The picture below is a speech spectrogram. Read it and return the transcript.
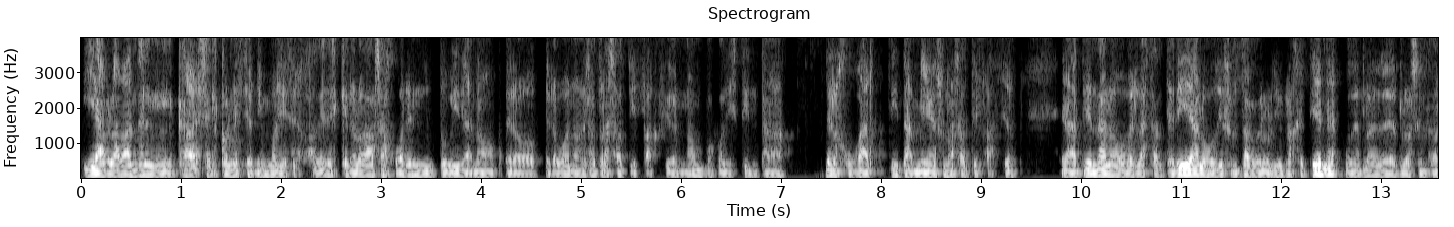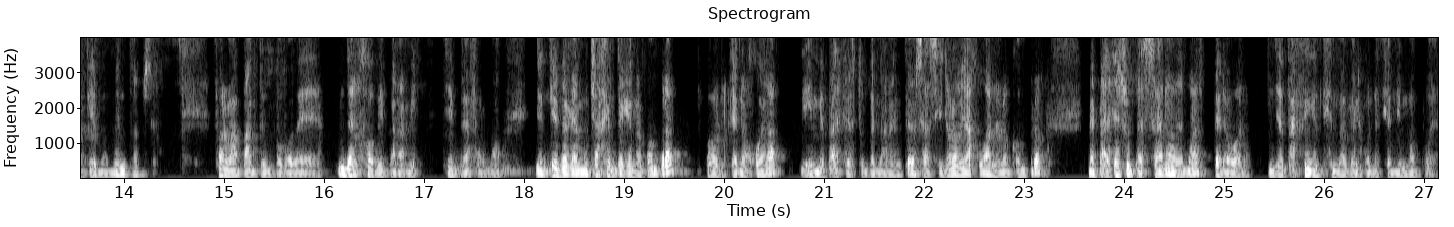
y hablaban del, claro, el coleccionismo y dices, joder, es que no lo vas a jugar en tu vida, ¿no? Pero, pero bueno, es otra satisfacción, ¿no? Un poco distinta del jugar y también es una satisfacción. En la tienda, luego ver la estantería, luego disfrutar de los libros que tienes, poder leerlos en cualquier momento. Forma parte un poco de- del hobby para mí, siempre ha formado. Yo entiendo que hay mucha gente que no compra porque no juega y me parece estupendamente. O sea, si no lo voy a jugar, no lo compro. Me parece súper sano además, pero bueno, yo también entiendo que el coleccionismo pues,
